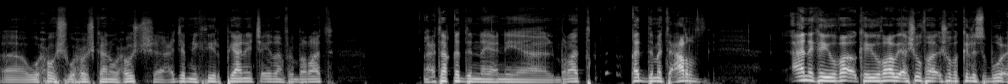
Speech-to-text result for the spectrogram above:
أه، وحوش وحوش كان وحوش. عجبني كثير بيانيتش أيضا في المباراة. أعتقد إنه يعني أه، المباراة قدمت عرض. أنا كيوفا كيوفاوي أشوفها أشوفها كل أسبوع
